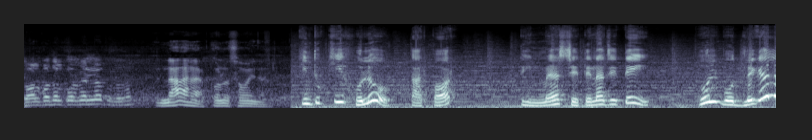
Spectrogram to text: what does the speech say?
দল বদল করবেন না না না কোনো সময় না। কিন্তু কি হলো? তারপর? তিন ম্যাচ যেতে না যেতেই ভুল বদলে গেল?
